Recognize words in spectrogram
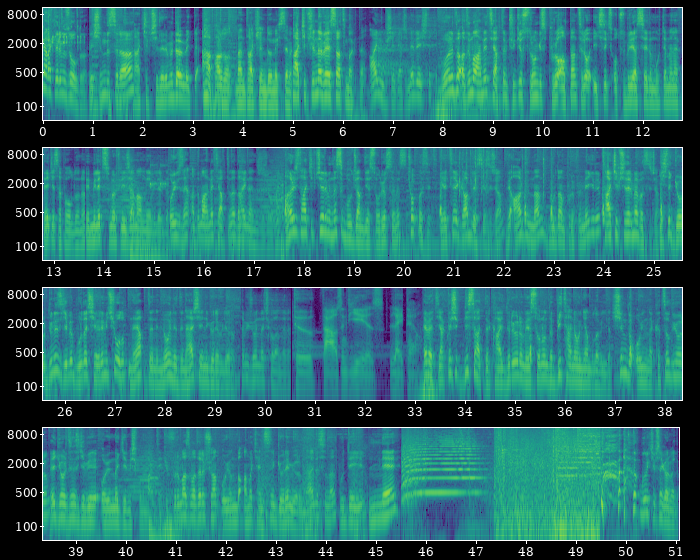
Karakterimiz oldu. Ve şimdi sıra takipçilerimi dövmekte. Aha pardon ben takipçilerini dövmek istemiyorum. Takipçilerine vs atmakta. Aynı bir şey gerçi ne değişti ki? Bu arada adımı Ahmet yaptım çünkü Strongest Pro alttan tiro XX31 yazsaydım muhtemelen fake hesap olduğunu ve milleti smurfleyeceğimi anlayabilirdi. O yüzden adımı Ahmet yaptığımda daha inandırıcı oldu. Ayrıca takipçilerimi nasıl bulacağım diye soruyorsanız çok basit. GT Gables yazacağım ve ardından buradan profilime girip takipçilerime basacağım. İşte gördüğünüz gibi burada çevrim içi olup ne yaptığını, ne oynadığını her şeyini görebiliyorum. Tabii join'in açık olanları. 2,000 years later. Evet yaklaşık bir saattir kaydırıyorum ve sonunda bir tane oynayan bulabildim. Şimdi oyununa katıl diyorum ve gördüğünüz gibi oyununa girmiş bulunmaktayım. Küfürmaz Madara şu an oyunda ama kendisini göremiyorum. Neredesin lan? Bu değil. Ne? Bunu kimse görmedi.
